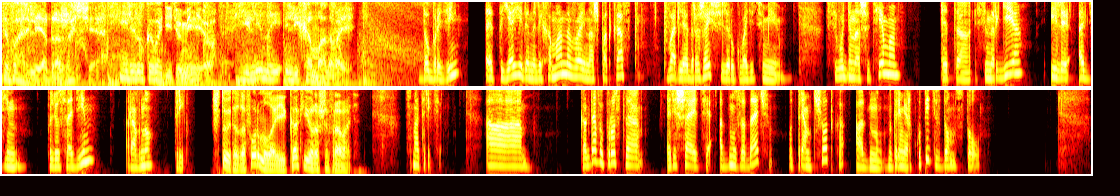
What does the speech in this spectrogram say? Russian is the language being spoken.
Тварь ли я дрожащая? Или руководить умею? С Еленой Лихомановой. Добрый день. Это я, Елена Лихоманова, и наш подкаст «Тварь ли я дрожащая или руководить умею?». Сегодня наша тема – это синергия или 1 плюс 1 равно 3. Что это за формула и как ее расшифровать? Смотрите, а, когда вы просто решаете одну задачу, вот прям четко одну, например, купить в дом стол,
